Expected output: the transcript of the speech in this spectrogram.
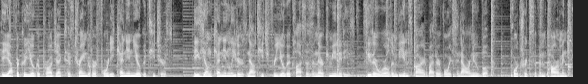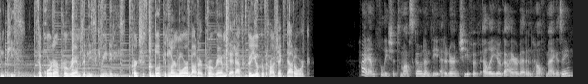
The Africa Yoga Project has trained over 40 Kenyan yoga teachers. These young Kenyan leaders now teach free yoga classes in their communities, see their world, and be inspired by their voice in our new book, Portraits of Empowerment and Peace. Support our programs in these communities. Purchase the book and learn more about our programs at africayogaproject.org. Hi, I'm Felicia Tomasko, and I'm the editor in chief of LA Yoga, Ayurveda, and Health magazine.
